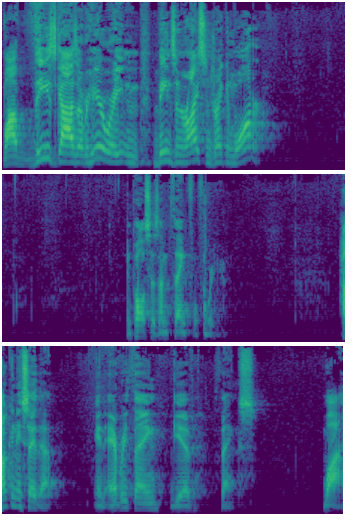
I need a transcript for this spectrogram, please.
While these guys over here were eating beans and rice and drinking water. And Paul says, I'm thankful for you. How can he say that? In everything, give thanks. Why?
